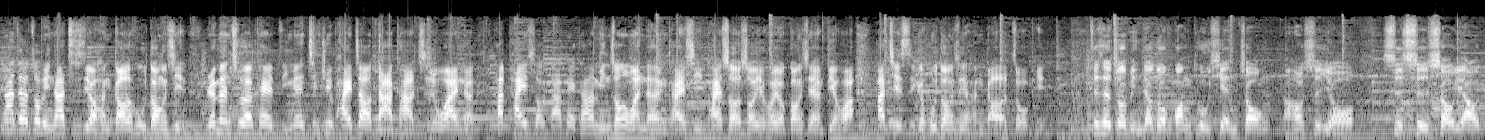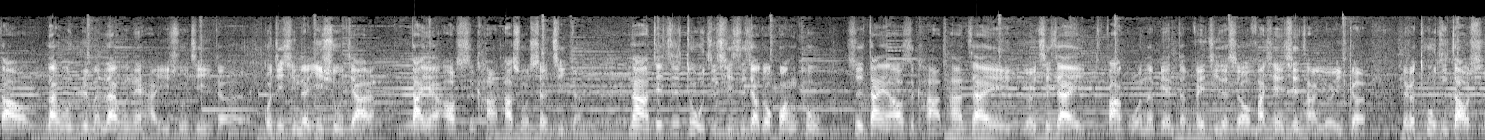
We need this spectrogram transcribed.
那这个作品它其实有很高的互动性，人们除了可以里面进去拍照打卡之外呢，它拍手，大家可以看到民众都玩得很开心，拍手的时候也会有光线的变化。它其实是一个互动性很高的作品。这次作品叫做《光兔献中》，然后是由四次受邀到濑户日本濑户内海艺术季的国际型的艺术家大岩奥斯卡他所设计的。那这只兔子其实叫做光兔，是大岩奥斯卡他在有一次在法国那边等飞机的时候，发现现场有一个这个兔子造型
